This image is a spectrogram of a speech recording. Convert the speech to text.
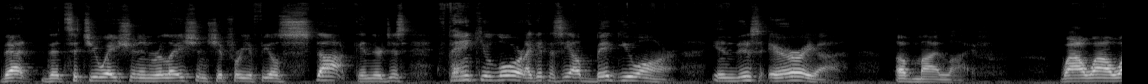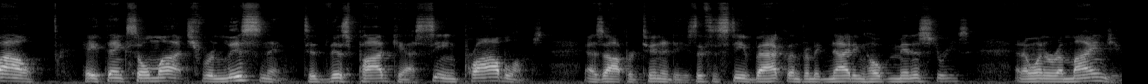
That that situation in relationships where you feel stuck and they're just Thank you, Lord. I get to see how big you are in this area of my life. Wow, wow, wow. Hey, thanks so much for listening to this podcast, Seeing Problems as Opportunities. This is Steve Backlund from Igniting Hope Ministries, and I want to remind you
